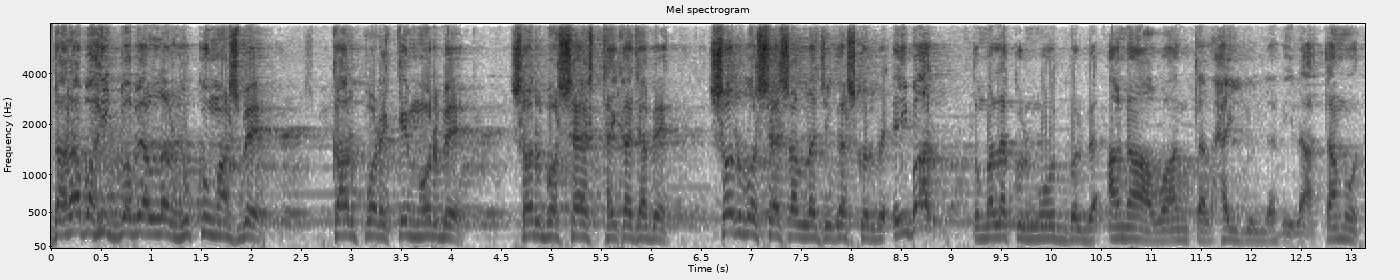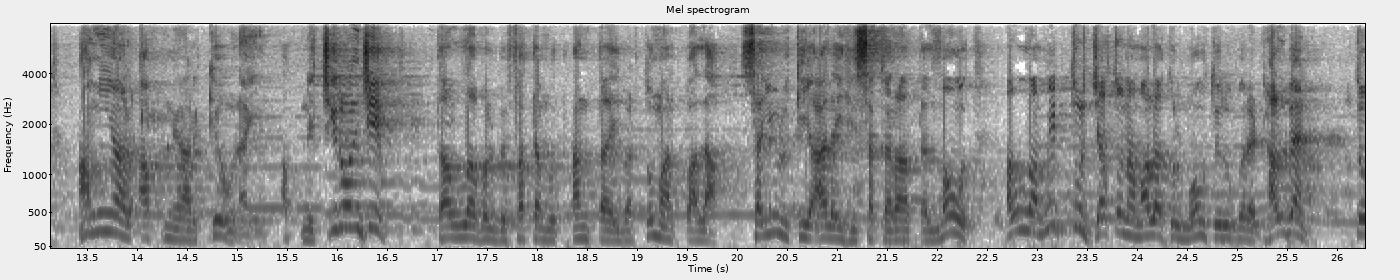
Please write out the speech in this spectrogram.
ধারাবাহিকভাবে আল্লাহর হুকুম আসবে। কার পরে কে মরবে? সর্বশেষ থাইকা যাবে। সর্বশেষ আল্লাহ জিজ্ঞাসা করবে, এইবার তো মালাকুল মৌত বলবে, আনা ওয়ান্তাল হাইয়ুল্লাযী লা তামুত। আমি আর আপনি আর কেউ নাই। আপনি চিরঞ্জীব। তা আল্লাহ বলবে, ফাতামুত আন্তা, এবার তোমার পালা। সাইউল কি আলাইহি সাকারাত আল মৌত আল্লাহ মৃত্যুর যাতনা মালাকুল মৌতের উপরে ঢালবেন। তো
